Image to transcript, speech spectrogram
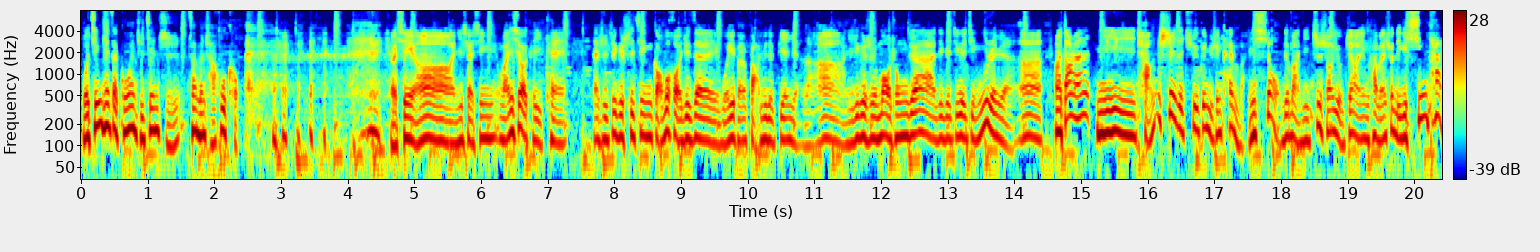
我今天在公安局兼职，专门查户口。小心啊，你小心，玩笑可以开。但是这个事情搞不好就在违反法律的边缘了啊！你这个是冒充着这个这个警务人员啊啊！当然，你尝试的去跟女生开玩笑，对吧？你至少有这样一个开玩笑的一个心态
